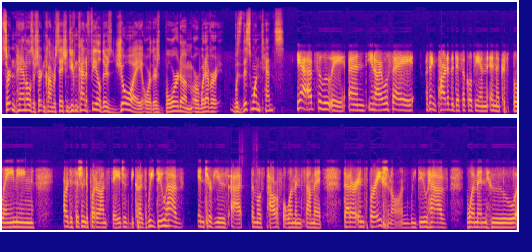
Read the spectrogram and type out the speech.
certain panels or certain conversations, you can kind of feel there's joy or there's boredom or whatever. Was this one tense? Yeah, absolutely. And, you know, I will say, I think part of the difficulty in, in explaining our decision to put her on stage is because we do have interviews at the Most Powerful Women Summit that are inspirational. And we do have women who,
